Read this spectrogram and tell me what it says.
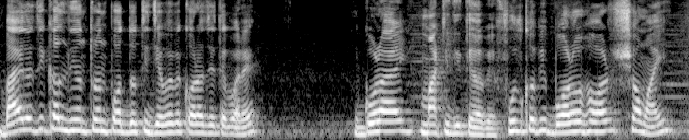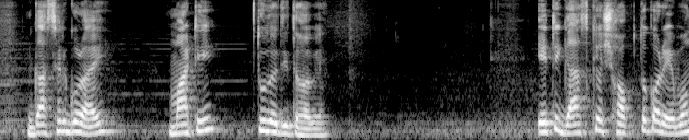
বায়োলজিক্যাল নিয়ন্ত্রণ পদ্ধতি যেভাবে করা যেতে পারে গোড়ায় মাটি দিতে হবে। ফুলকপি বড় হওয়ার সময় গাছের গোড়ায় মাটি তুলে দিতে হবে। এটি গাছকে শক্ত করে এবং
